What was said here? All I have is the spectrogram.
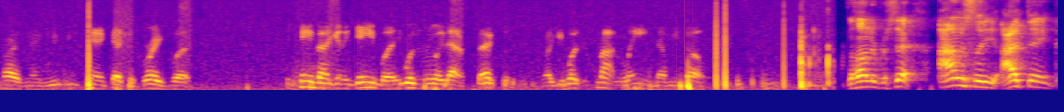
Christ, man, we, we can't catch a break. But he came back in the game, but he wasn't really that effective. Like, he was, it's not Lane that we know. Hundred percent. Honestly, I think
